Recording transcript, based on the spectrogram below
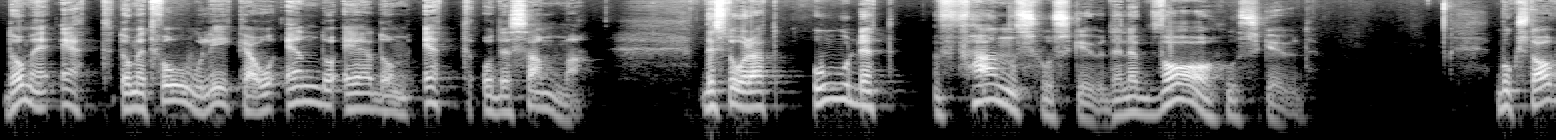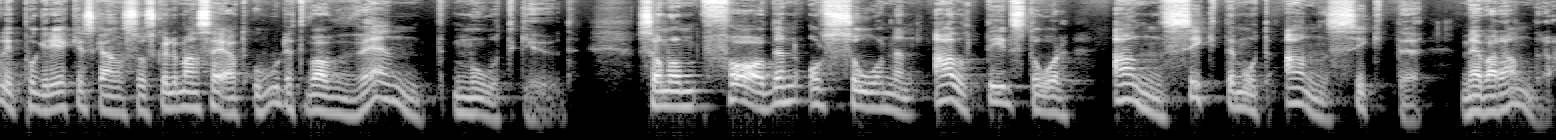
de är ett. De är två olika och ändå är de ett och detsamma. Det står att ordet fanns hos Gud eller var hos Gud. Bokstavligt på grekiskan så skulle man säga att ordet var vänt mot Gud. Som om Fadern och Sonen alltid står ansikte mot ansikte med varandra.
